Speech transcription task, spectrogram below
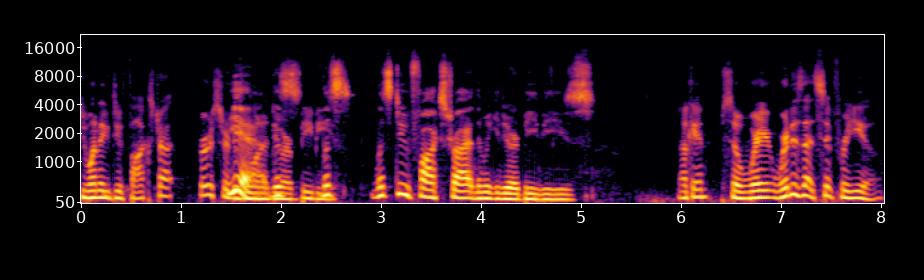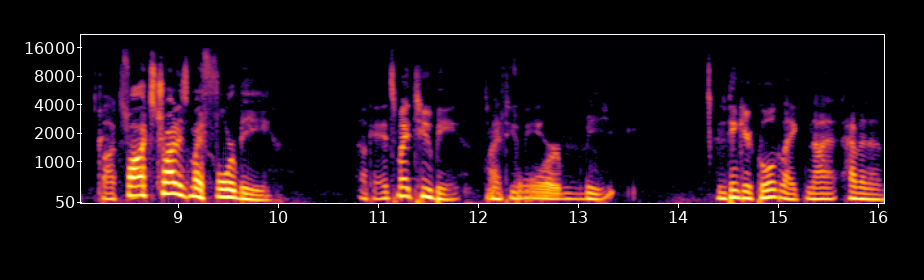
you want to do Foxtrot first or do yeah, you want to do our BBs Let's let's do Foxtrot and then we can do our BBs. okay so where where does that sit for you Foxtrot Foxtrot is my 4B. Okay it's my 2B it's my, My 2B 4B. You think you're cool, like not having a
